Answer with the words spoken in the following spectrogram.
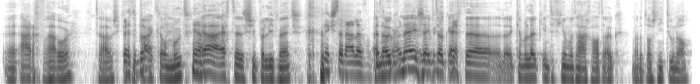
Eh, aardige vrouw hoor. Trouwens, ik heb haar een paar keer ontmoet. Ja. Ja, echt een super lief mens. Niks ten aanleiding van En ook, nee, ze heeft ook echt. eh, ik heb een leuk interview met haar gehad ook, maar dat was niet toen al.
